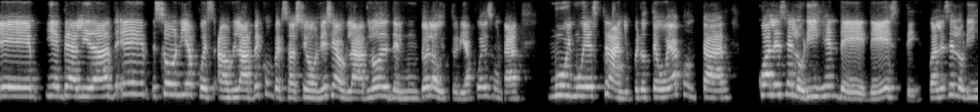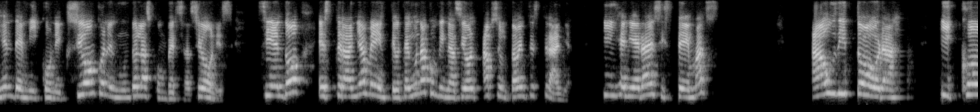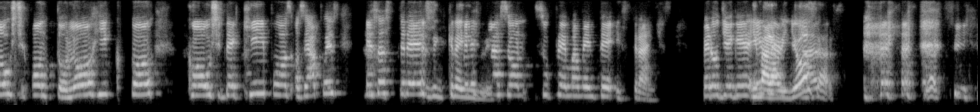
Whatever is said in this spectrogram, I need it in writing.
Eh, y en realidad, eh, Sonia, pues hablar de conversaciones y hablarlo desde el mundo de la auditoría puede sonar muy, muy extraño, pero te voy a contar cuál es el origen de, este, cuál es el origen de mi conexión con el mundo de las conversaciones. Siendo extrañamente, tengo una combinación absolutamente extraña, ingeniera de sistemas, auditora y coach ontológico, coach de equipos, o sea, pues esas tres mezclas son supremamente extrañas. Pero llegué... Y maravillosas. sí,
